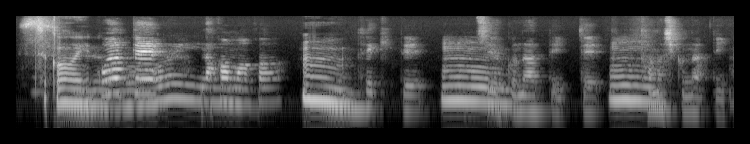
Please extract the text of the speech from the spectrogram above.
すごい。こうやって仲間がうん。できて、うん強くなっていって、うん楽しくなっていく。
